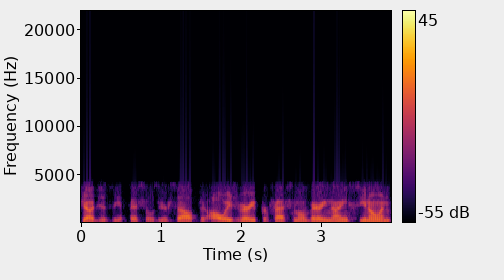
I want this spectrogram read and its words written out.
judges, the officials, yourself, they're always very professional, very nice, you know, and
